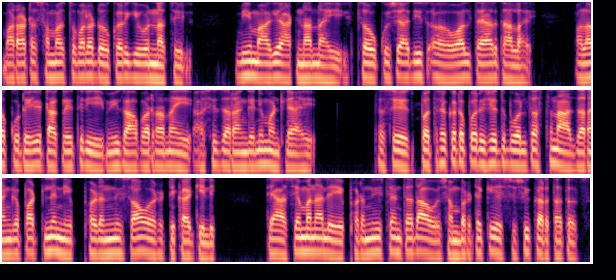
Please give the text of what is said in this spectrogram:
मराठा समाज तुम्हाला डोक्यावर घेऊन नाचेल मी मागे हटणार नाही. चौकशी आधीच अहवाल तयार झाला आहे मला कुठेही टाकले तरी मी घाबरणार नाही असे जरांगेने म्हटले आहे. तसेच पत्रकार परिषदेत बोलत असताना जरांगे पाटील यांनी फडणवीसांवर टीका केली. ते असे म्हणाले फडणवीस त्यांचा डाव शंभर टक्के यशस्वी करतातच.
